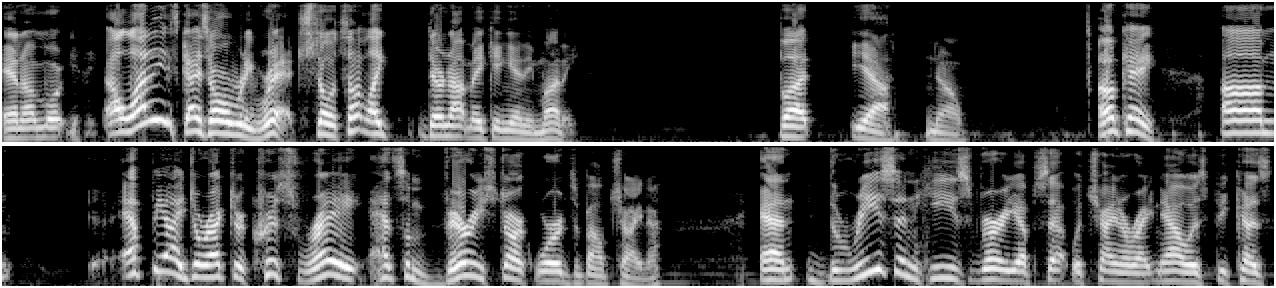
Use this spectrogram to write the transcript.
and I'm a lot of these guys are already rich, so it's not like they're not making any money. But yeah, no. Okay, um, FBI Director Chris Wray had some very stark words about China. And the reason he's very upset with China right now is because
